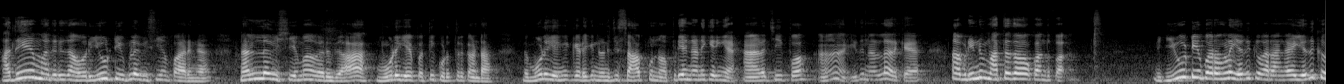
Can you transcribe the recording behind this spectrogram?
அதே மாதிரி தான் ஒரு யூடியூப்பில் விஷயம் பாருங்கள் நல்ல விஷயமா வருது. ஆ மூலிகையை பற்றி கொடுத்துருக்காண்டா இந்த மூலிகை எங்கே கிடைக்கும்னு நினச்சி சாப்பிட்ணும். அப்படியே நினைக்கிறீங்க. அழைச்சி இப்போ ஆ இது நல்லா இருக்கே. அப்படின்னு மற்றதாக உட்காந்துப்பா. இன்னைக்கு யூடியூப் வரவங்களாம் எதுக்கு வராங்க? எதுக்கு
